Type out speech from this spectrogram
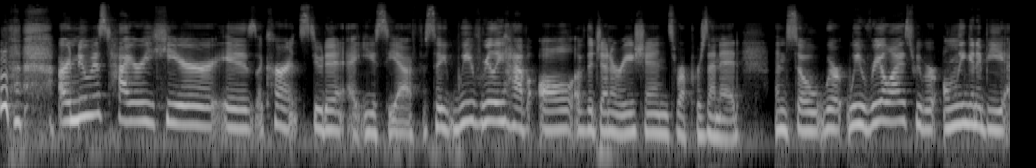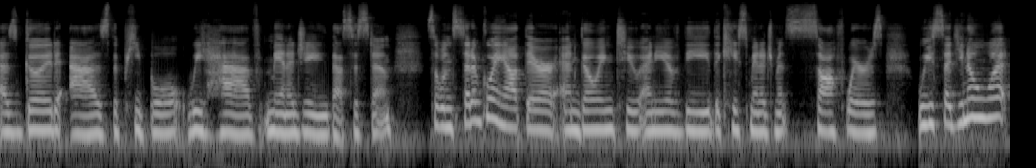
our newest hire here is a current student at UCF. So we really have all of the generations represented. And so we realized we were only going to be as good as the people we have managing that system. So instead of going out there and going to any of the, the case management softwares, we said, you know what?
